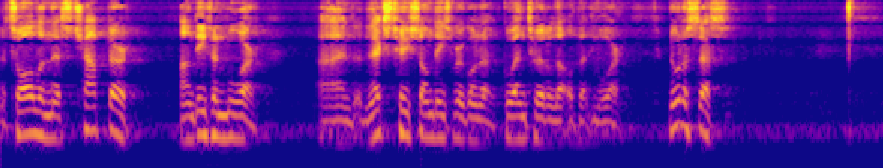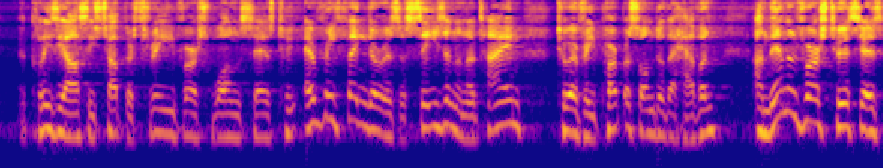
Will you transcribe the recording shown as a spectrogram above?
It's all in this chapter and even more. And the next two Sundays we're going to go into it a little bit more. Notice this. Ecclesiastes chapter 3 verse 1 says, To everything there is a season and a time, to every purpose under the heaven. And then in verse 2 it says,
